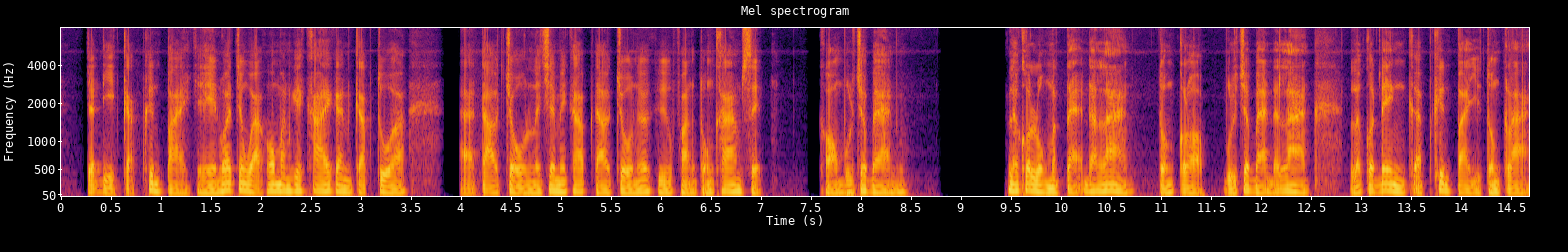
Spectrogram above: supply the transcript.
ๆจะดีดกลับขึ้นไป จะเห็นว่าจังหวะของมันคล้ายๆ กันกับตัวดาวโจนส์เลยใช่ไหมครับ ดาวโจนส์ก็คือฝั่งตรงข้ามเสร็จของบุลจแบนแล้วก็ลงมาแตะด้านล่าง ตรงกรอบบุลจแบนด้านล่าง แล้วก็เด้งกลับขึ้นไปอยู่ตรงกลาง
